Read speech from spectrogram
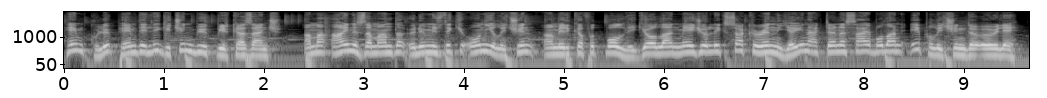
hem kulüp hem de lig için büyük bir kazanç. Ama aynı zamanda önümüzdeki 10 yıl için Amerika Futbol Ligi olan Major League Soccer'ın yayın haklarına sahip olan Apple için de öyle.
